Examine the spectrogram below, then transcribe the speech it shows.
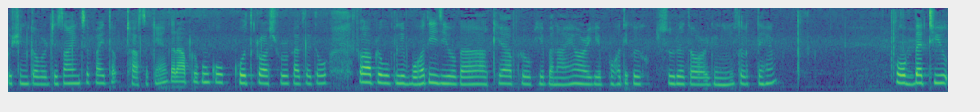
कुशन कवर डिज़ाइन से फ़ायदा उठा सकें। अगर आप लोगों को खुद क्रॉस वर्क आता है तो तो आप लोगों के लिए बहुत ईजी होगा कि आप लोग ये बनाएँ और ये बहुत ही कोई खूबसूरत और यूनिक लगते हैं। Hope that you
